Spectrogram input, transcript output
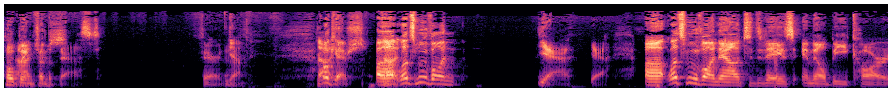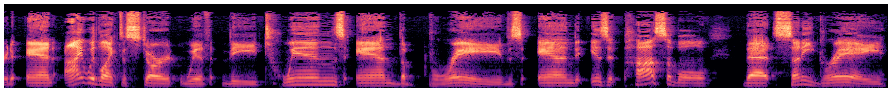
Hoping for the best. Fair enough. Yeah. Okay, uh, Dodgers. let's move on. Yeah, yeah. Uh, let's move on now to today's MLB card. And I would like to start with the Twins and the Braves. And is it possible that Sonny Gray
